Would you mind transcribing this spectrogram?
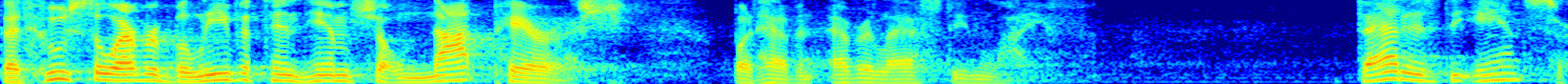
that whosoever believeth in him shall not perish, but have an everlasting life. That is the answer.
